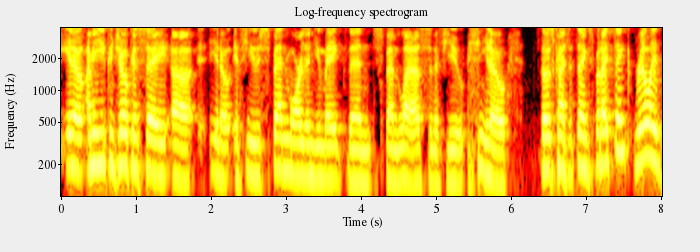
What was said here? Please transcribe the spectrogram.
you know, I mean, you can joke and say, uh, you know, if you spend more than you make, then spend less. And if you, you know, those kinds of things. But I think really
